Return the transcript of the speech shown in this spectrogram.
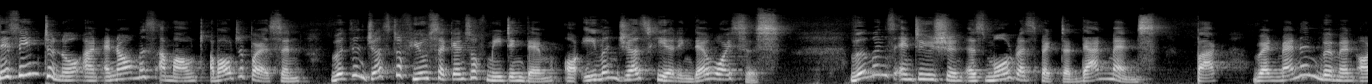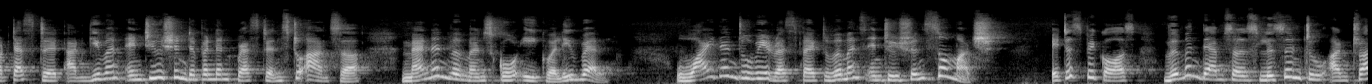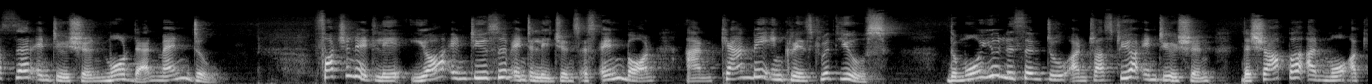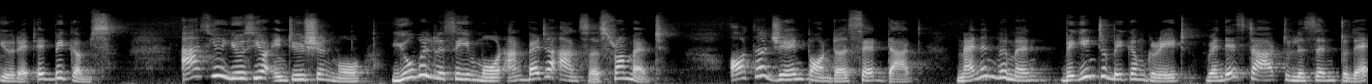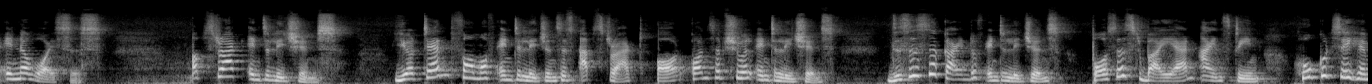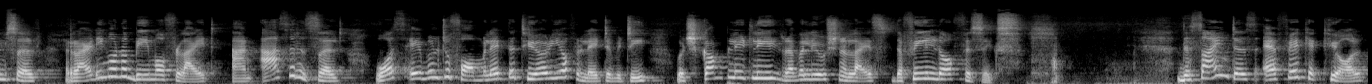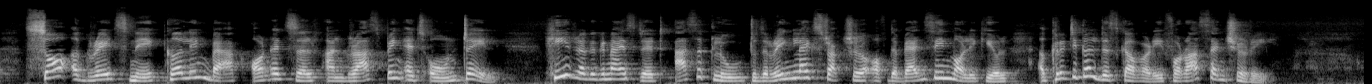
They seem to know an enormous amount about a person within just a few seconds of meeting them or even just hearing their voices. Women's intuition is more respected than men's, but when men and women are tested and given intuition dependent questions to answer, men and women score equally well. Why then do we respect women's intuition so much? It is because women themselves listen to and trust their intuition more than men do. Fortunately, your intuitive intelligence is inborn and can be increased with use. The more you listen to and trust your intuition, the sharper and more accurate it becomes. As you use your intuition more, you will receive more and better answers from it. Author Jane Ponder said that men and women begin to become great when they start to listen to their inner voices. Abstract intelligence. Your 10th form of intelligence is abstract or conceptual intelligence. This is the kind of intelligence possessed by an Einstein who could see himself riding on a beam of light and as a result was able to formulate the theory of relativity which completely revolutionized the field of physics. The scientist F.A. Kekulé saw a great snake curling back on itself and grasping its own tail. He recognized it as a clue to the ring-like structure of the benzene molecule, a critical discovery for our century.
